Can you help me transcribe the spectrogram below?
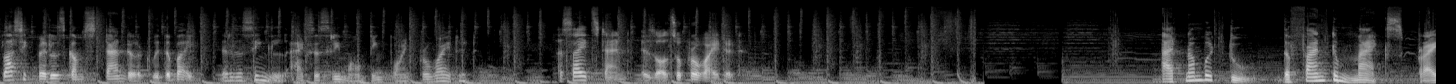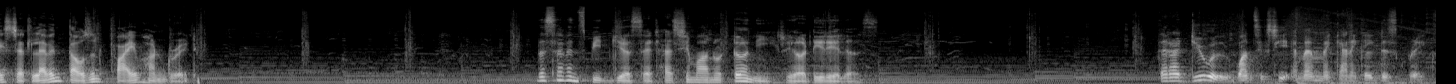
Plastic pedals come standard with the bike. There is a single accessory mounting point provided. A side stand is also provided. At number 2, the Fantom Max priced at 11,500. The 7-speed gear set has Shimano Tourney rear derailleurs. There are dual 160mm mechanical disc brakes.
